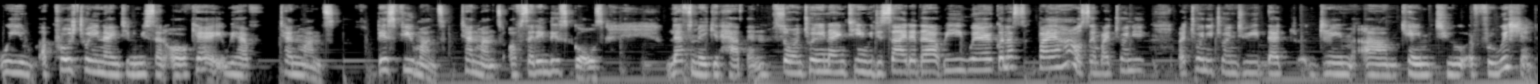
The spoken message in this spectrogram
we approached 2019, we said, okay, we have 10 months this few months 10 months of setting these goals let's make it happen. So in 2019 we decided that we were to buy a house and by 20 by 2020 that dream um, came to fruition.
